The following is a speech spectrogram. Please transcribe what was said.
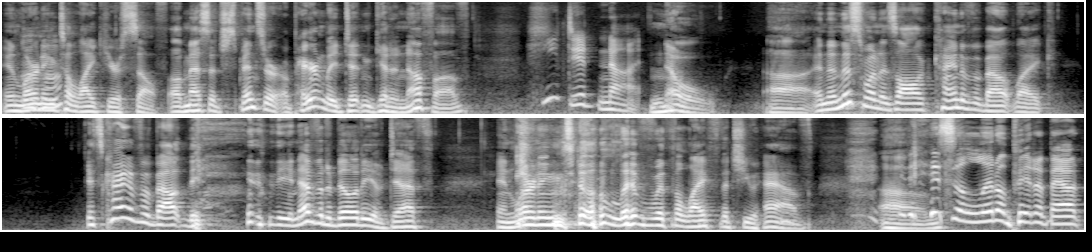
and learning to like yourself. A message Spencer apparently didn't get enough of. He did not. No. Uh, and then this one is all kind of about like it's kind of about the the inevitability of death and learning to live with the life that you have. It's a little bit about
